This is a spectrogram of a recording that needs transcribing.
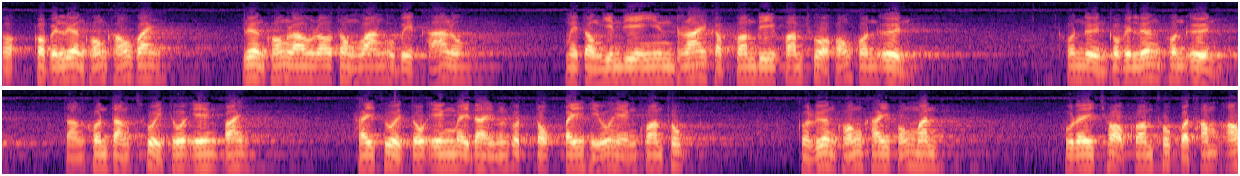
ก็ก็เป็นเรื่องของเขาไป เรื่องของเราเราต้องวางอุเบกขาลง ไม่ต้องยินดียินร้ายกับความดีความชั่วของคนอื่น คนอื่นก็เป็นเรื่องคนอื่น ต่างคนต่างช่วยตัวเองไป ใครช่วยตัวเองไม่ได้ มันก็ตกไปเหวแห่งความทุกข์ก็เรื่องของใครของมัน ผู้ใดชอบความทุกข์ก็ทำเอา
